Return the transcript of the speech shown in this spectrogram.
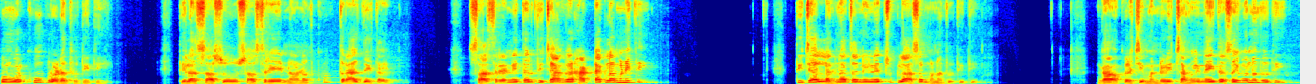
फोनवर खूप रडत होती ती. तिला सासू सासरे नणद खूप त्रास देत आहेत. सासऱ्याने तर तिच्या अंगावर हात टाकला म्हणे ती. तिच्या लग्नाचा निर्णय चुकला असं म्हणत होती ती. गावाकडची मंडळी चांगली नाहीत असंही म्हणत होती.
